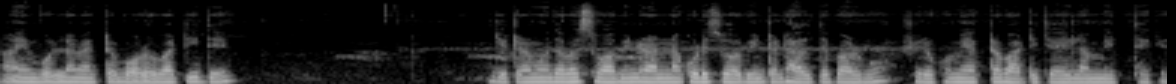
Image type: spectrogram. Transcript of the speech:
আমি বললাম, একটা বড় বাটি দে। যেটার মধ্যে আবার সোয়াবিন রান্না করে সোয়াবিনটা ঢালতে পারব, সেরকমই একটা বাটি চাইলাম মেয়ের থেকে।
